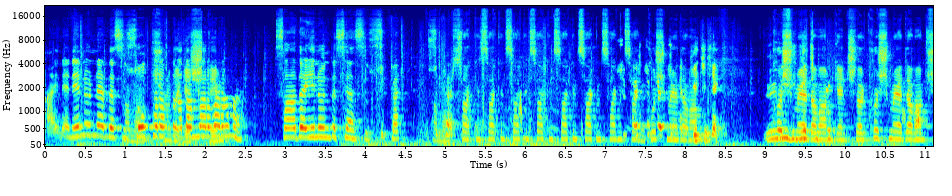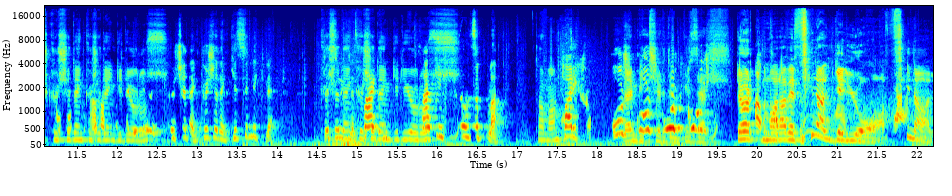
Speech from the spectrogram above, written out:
Aynen en önlerdesin. Tamam, Sol şunu tarafta da adamlar var geçtim. ama sağda en önde sensin. Süper. Tamam Süper. sakin sakin sakin sakin sakin sakin sakin Süper, sakin süper, koşmaya süper. devam. Geçecek. Ümidi Koşmaya geçecek. devam gençler. Koşmaya devam. Şu köşeden köşeden gidiyoruz. Köşeden köşeden kesinlikle. Köşeden Kesinlikle. köşeden Sakin, gidiyoruz. Sakin şuradan zıpla. Tamam. Harika. Koş Ben koş bitirdim koş güzel. koş. 4 numara ve final geliyor. Final.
